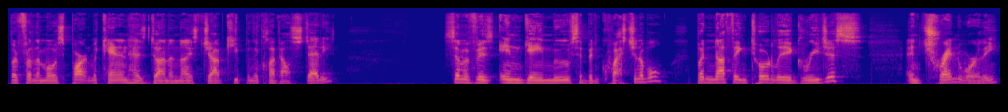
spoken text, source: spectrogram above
but for the most part, Mackanin has done a nice job keeping the clubhouse steady. Some of his in game moves have been questionable, but nothing totally egregious and trendworthy.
